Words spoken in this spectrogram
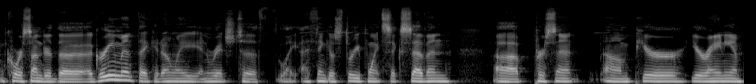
of course, under the agreement, they could only enrich to like I think it was three point six seven uh, percent um, pure uranium.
